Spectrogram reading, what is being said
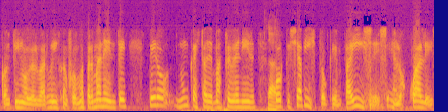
continuo del barbijo en forma permanente, pero nunca está de más prevenir porque se ha visto que en países en los cuales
